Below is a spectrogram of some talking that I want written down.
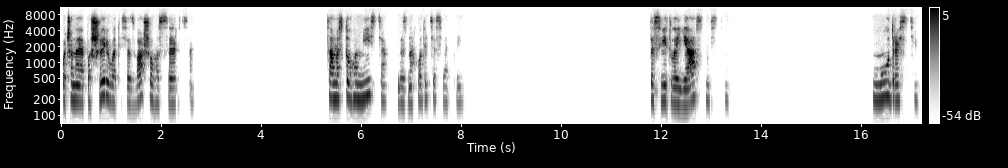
починає поширюватися з вашого серця, саме з того місця, де знаходиться святий. Це світло ясності, мудрості,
